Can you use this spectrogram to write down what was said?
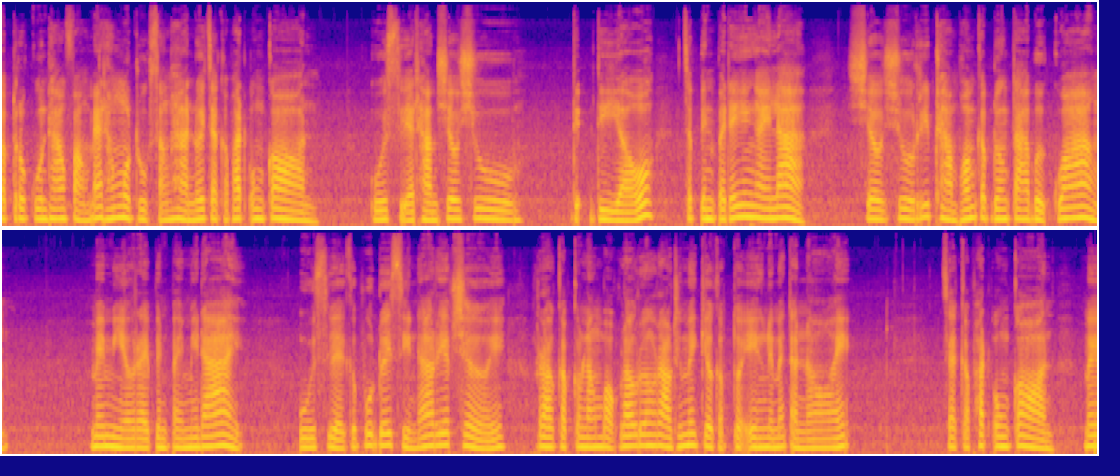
กับตระกูลทางฝั่งแม่ทั้งหมดถูกสังหารโดยจักรพรรดิองค์กร อูเสือถามเชียวชู เดี๋ยวจะเป็นไปได้ยังไงล่ะ เชียวชูรีบถามพร้อมกับดวงตาเบิกกว้าง ไม่มีอะไรเป็นไปไม่ได้ อูเสือก็พูดด้วยสีหน้าเรียบเฉย ราวกับกำลังบอกเล่าเรื่องราวที่ไม่เกี่ยวกับตัวเองเลยแม้แต่น้อยจักรพรรดิองค์ก่อนไม่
